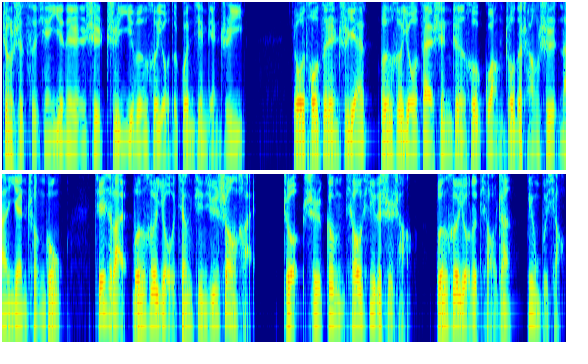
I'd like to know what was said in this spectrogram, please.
正是此前业内人士质疑文和友的关键点之一。有投资人直言，文和友在深圳和广州的尝试难言成功，接下来文和友将进军上海，这是更挑剔的市场。文和友的挑战并不小。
